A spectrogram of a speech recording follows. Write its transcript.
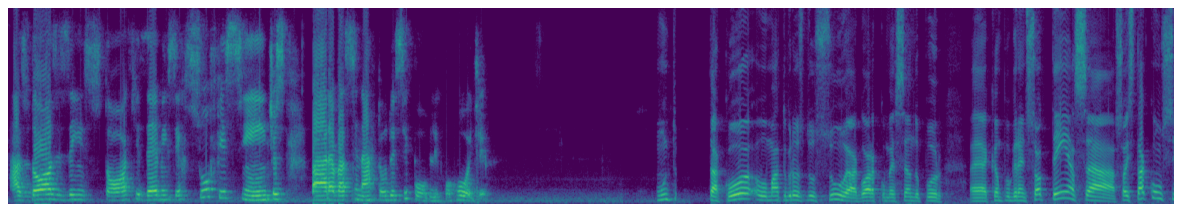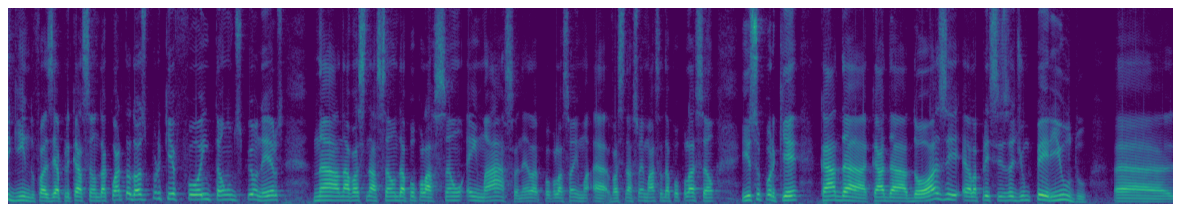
as doses em estoque devem ser suficientes para vacinar todo esse público. Rode. Muito destacou o Mato Grosso do Sul, agora começando por é, Campo Grande só tem essa, só está conseguindo fazer a aplicação da quarta dose porque foi então um dos pioneiros na, na vacinação da população em massa, né, população em, é, vacinação em massa da população. Isso porque cada, cada dose ela precisa de um período é,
